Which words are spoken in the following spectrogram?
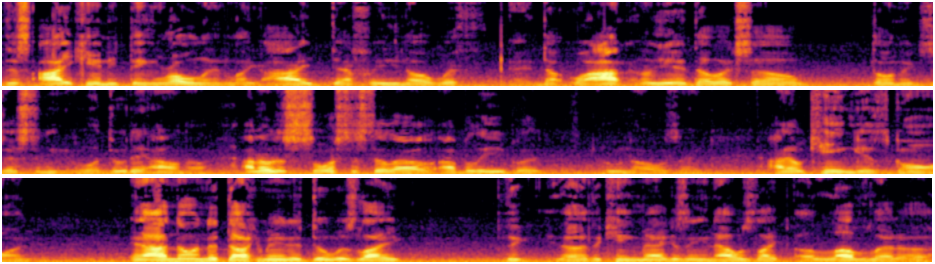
this eye candy thing rolling. Like I definitely, you know, with well, I, oh yeah, double XL don't exist anymore. Well, do they? I don't know. I know the source is still out, I believe, but who knows? And I know King is gone, and I know in the documentary the dude was like the uh, the King magazine. That was like a love letter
